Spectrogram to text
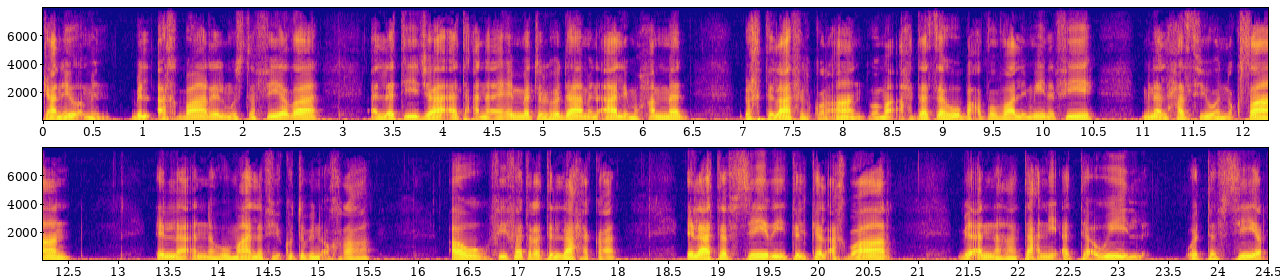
كان يؤمن بالأخبار المستفيضة التي جاءت عن أئمة الهدى من آل محمد باختلاف القرآن وما أحدثه بعض الظالمين فيه من الحذف والنقصان إلا أنه مال في كتب أخرى أو في فترة لاحقة إلى تفسير تلك الأخبار بأنها تعني التأويل والتفسير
